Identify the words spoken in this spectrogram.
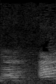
I.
